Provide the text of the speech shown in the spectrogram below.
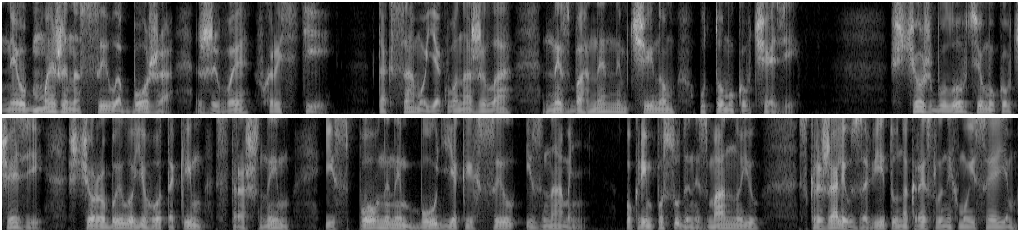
Необмежена сила Божа живе в Христі, так само, як вона жила незбагненним чином у тому ковчезі. Що ж було в цьому ковчезі, що робило його таким страшним і сповненим будь-яких сил і знамень, окрім посудини з манною, скрижалів завіту, накреслених Моїсеєм,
